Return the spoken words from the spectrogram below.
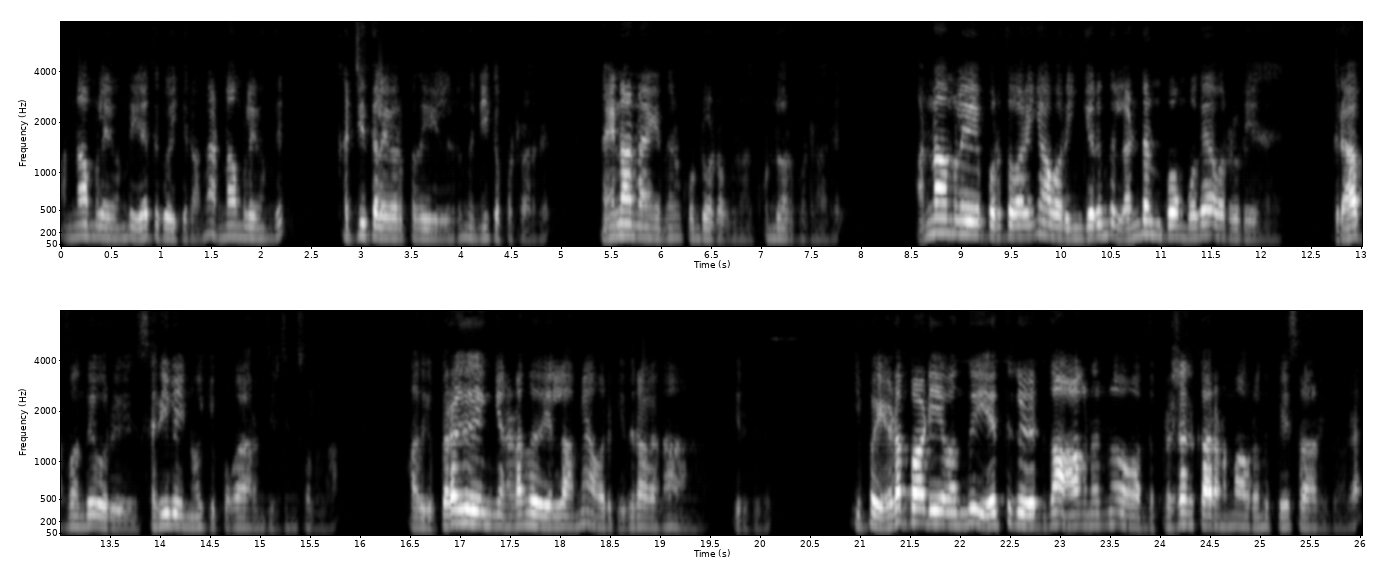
அண்ணாமலை வந்து ஏற்றுக்க வைக்கிறாங்க. அண்ணாமலை வந்து கட்சி தலைவர் பதவியிலிருந்து நீக்கப்படுறாரு. நயனா நாகேந்திரன் கொண்டு வரப்படுறார் கொண்டு வரப்படுறாரு அண்ணாமலையை பொறுத்த வரைக்கும் அவர் இங்கேருந்து லண்டன் போகும்போதே அவருடைய கிராஃப் வந்து ஒரு சரிவை நோக்கி போக ஆரம்பிச்சிருச்சுன்னு சொல்லலாம். அதுக்கு பிறகு இங்கே நடந்தது எல்லாமே அவருக்கு எதிராக தான் இருக்குது. இப்போ எடப்பாடியை வந்து ஏற்றுக்கிட்டு தான் ஆகணும்னு அந்த ப்ரெஷர் காரணமாக அவர் வந்து பேசுகிறாரு தவிர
